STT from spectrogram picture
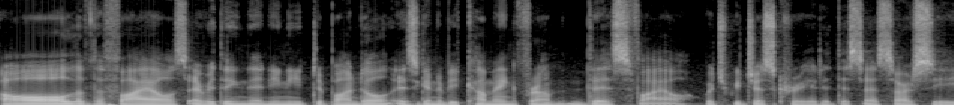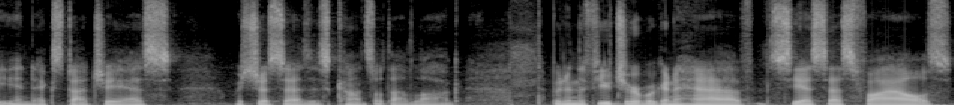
all of the files, everything that you need to bundle is going to be coming from this file, which we just created, this src index.js, which just says this console.log. But in the future, we're going to have CSS files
